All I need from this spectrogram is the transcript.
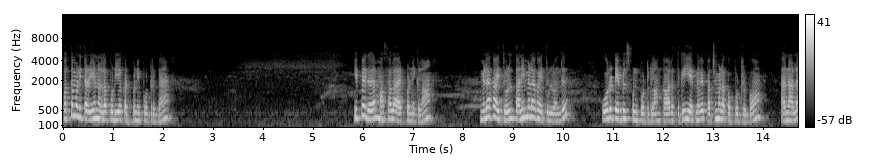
கொத்தமல்லி தழையும் நல்லா பொடியாக கட் பண்ணி போட்டிருக்கேன். இப்போ இதை மசாலா ஆட் பண்ணிக்கலாம். மிளகாய்த்தூள் தனி மிளகாய்த்தூள் வந்து ஒரு டேபிள் ஸ்பூன் போட்டுக்கலாம் காரத்துக்கு. ஏற்கனவே பச்சை மிளகாய் போட்டிருக்கோம். அதனால்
